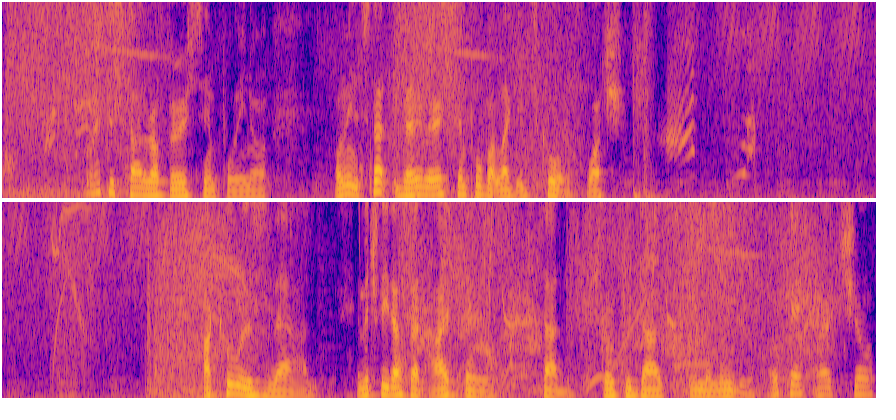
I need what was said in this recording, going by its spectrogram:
I like to start it off very simple, you know. I mean, it's not very, very simple, but like, it's cool. Watch. How cool is that? It literally does that eye thing that Goku does in the movie. Okay, alright, chill.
